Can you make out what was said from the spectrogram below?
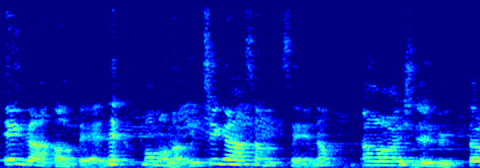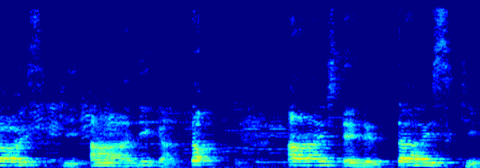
笑顔でね。ももの内側さんせーの。愛してる。大好き。ありがとう。愛してる。大好き。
